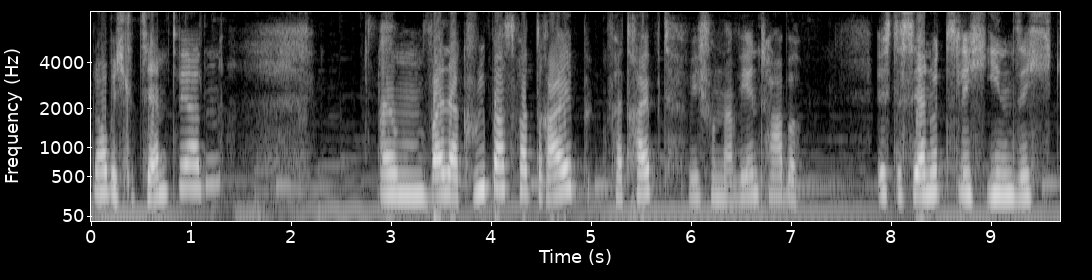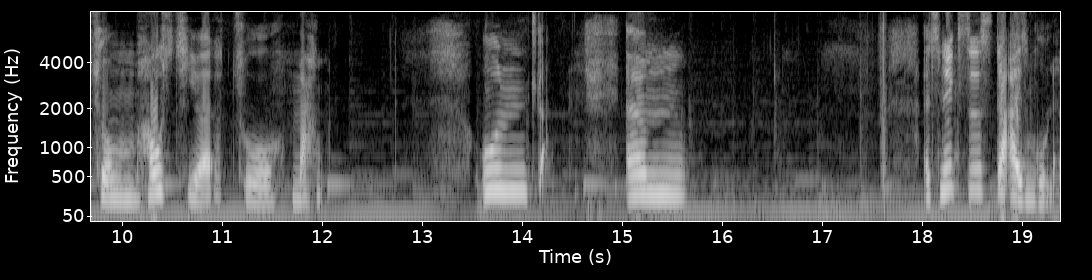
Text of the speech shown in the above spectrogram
glaube ich, gezähmt werden. Ähm, weil er Creepers vertreib, vertreibt, wie ich schon erwähnt habe, ist es sehr nützlich, ihn sich zum Haustier zu machen. Und ähm, als nächstes der Eisengolem.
